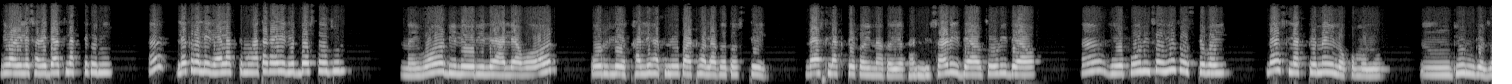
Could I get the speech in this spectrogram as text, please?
दिवाळीला साडी द्याच लागते कोणी. लेकराले घ्या लागते मग. आता काय घेत बसतो अजून? नाही व डिलिव्हरीला आल्यावर पोरीले खाली हात नाही पाठवा लागत असते. द्यास लागते काही ना काही एखादी साडी द्या चोडी द्या. हे पोरीचं हेच असते बाई. द्यास लागते नाही नको म्हणून घेऊन घेज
